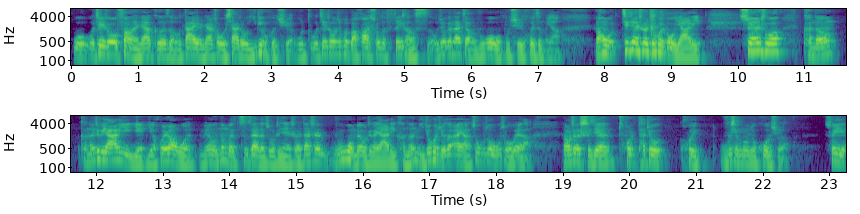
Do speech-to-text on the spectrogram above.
我我这周放了人家鸽子，我答应人家说我下周一定会去，我我这周就会把话说的非常死，我就跟他讲，如果我不去会怎么样，然后我这件事就会给我压力，虽然说可能可能这个压力也也会让我没有那么自在的做这件事儿，但是如果没有这个压力，可能你就会觉得哎呀做不做无所谓了，然后这个时间突它就会无形中就过去了，所以。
